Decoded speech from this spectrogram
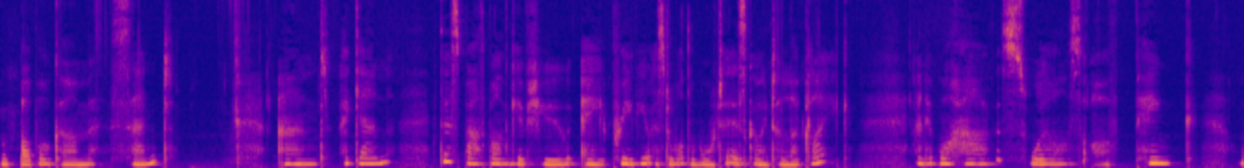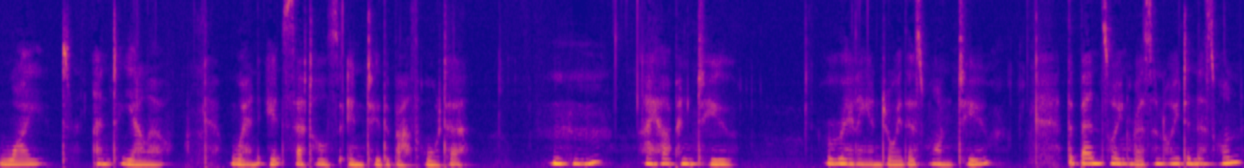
bubblegum scent. And again, this bath bomb gives you a preview as to what the water is going to look like, and it will have swirls of pink, white, and yellow when it settles into the bath water. hmm. I happen to really enjoy this one too. The benzoin resinoid in this one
